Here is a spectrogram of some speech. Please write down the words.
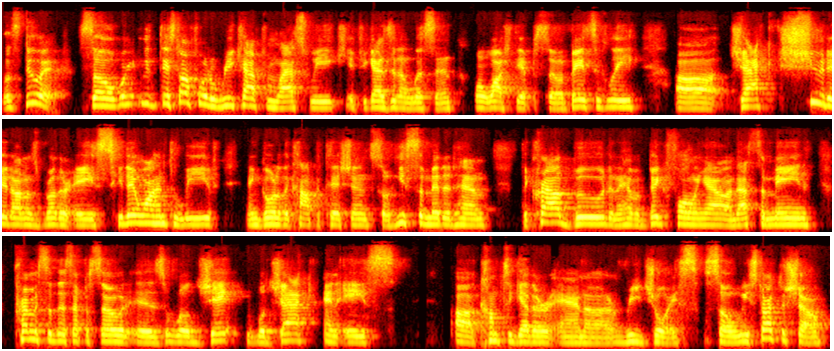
Let's do it. So we're, they start off with a recap from last week. If you guys didn't listen or watch the episode, basically, uh, Jack shooted on his brother Ace. He didn't want him to leave and go to the competition, so he submitted him. The crowd booed, and they have a big falling out. And that's the main premise of this episode: is will Jake, will Jack and Ace uh, come together and uh, rejoice? So we start the show,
